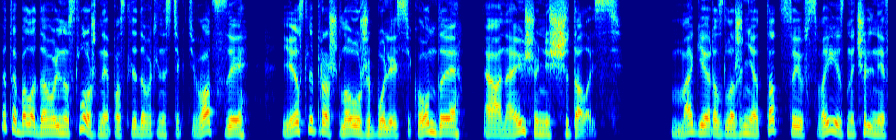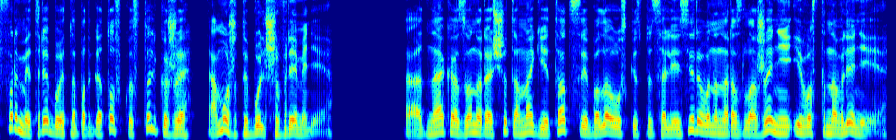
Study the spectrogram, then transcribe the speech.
Это была довольно сложная последовательность активации, если прошло уже более секунды, а она еще не считалась. Магия разложения Татсу в своей изначальной форме требует на подготовку столько же, а может и больше времени. Однако зона расчета магии Татсу была узкоспециализирована на разложении и восстановлении.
